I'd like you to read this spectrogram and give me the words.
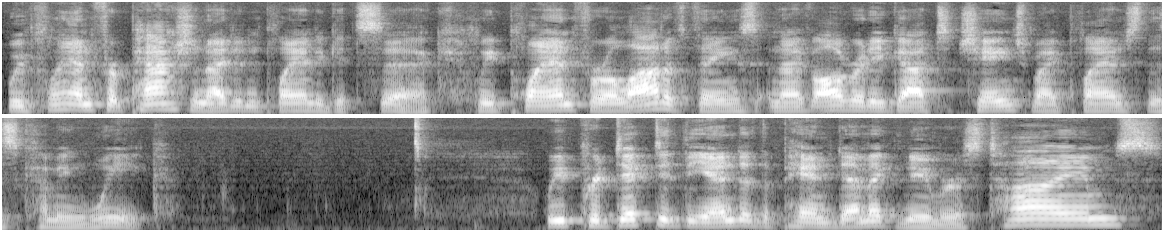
We planned for passion. I didn't plan to get sick. We planned for a lot of things, and I've already got to change my plans this coming week. We predicted the end of the pandemic numerous times.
